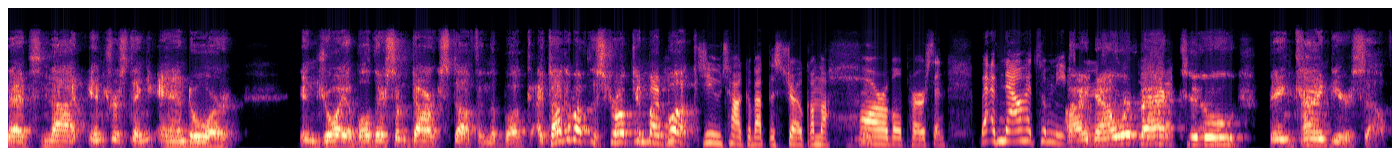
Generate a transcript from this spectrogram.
that's not interesting and or enjoyable. There's some dark stuff in the book. I talk about the stroke in my book. do talk about the stroke. I'm a horrible person, but I've now had so many. All right, now we're back to being kind to yourself.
